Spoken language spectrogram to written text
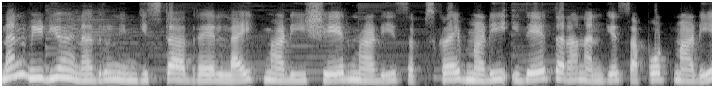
ನನ್ನ ವಿಡಿಯೋ ಏನಾದರೂ ನಿಮ್ಗೆ ಇಷ್ಟ ಆದರೆ ಲೈಕ್ ಮಾಡಿ, ಶೇರ್ ಮಾಡಿ, ಸಬ್ಸ್ಕ್ರೈಬ್ ಮಾಡಿ, ಇದೇ ಥರ ನನಗೆ ಸಪೋರ್ಟ್ ಮಾಡಿ.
